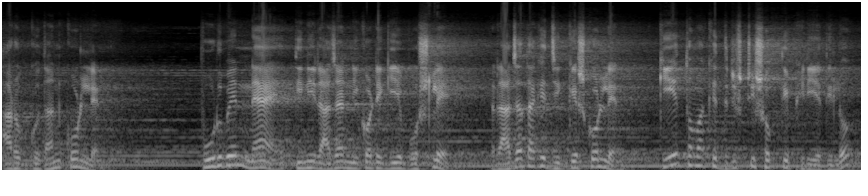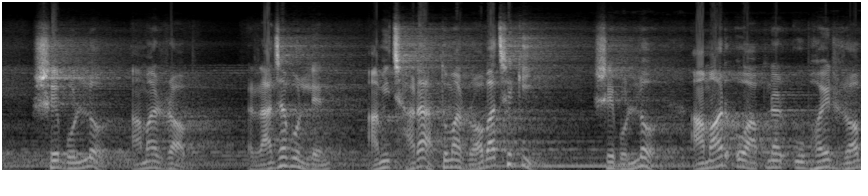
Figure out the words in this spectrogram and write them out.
আরোগ্য দান করলেন। পূর্বের ন্যায় তিনি রাজার নিকটে গিয়ে বসলে, রাজা তাকে জিজ্ঞেস করলেন, কে তোমাকে দৃষ্টিশক্তি ফিরিয়ে দিল? সে বলল, আমার রব। রাজা বললেন, আমি ছাড়া তোমার রব আছে কি? সে বলল, আমার ও আপনার উভয়ের রব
